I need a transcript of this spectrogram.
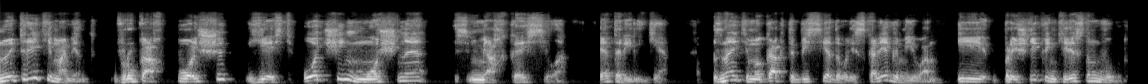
Ну и третий момент. В руках Польши есть очень мощная мягкая сила. Это религия. Знаете, мы как-то беседовали с коллегами, Иван, и пришли к интересному выводу.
